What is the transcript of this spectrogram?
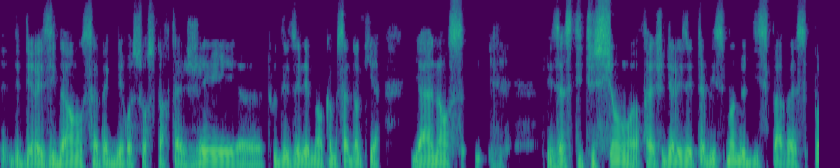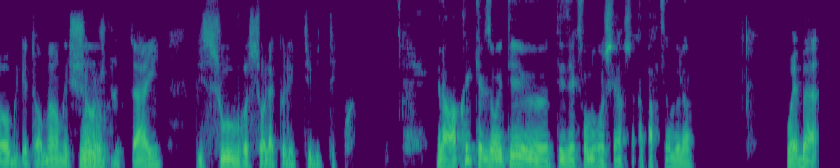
des, résidences avec des ressources partagées, tous des éléments comme ça. Donc, il y a, un les institutions, enfin, je veux dire, les établissements ne disparaissent pas obligatoirement, mais changent mm. de taille puis s'ouvre sur la collectivité. Quoi. Alors après, quelles ont été euh, tes actions de recherche à partir de là? Oui, ben,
